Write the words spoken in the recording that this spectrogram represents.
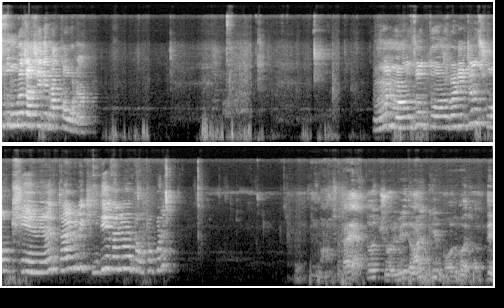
শুধু মুড়ো চাষি দিয়ে ভাত খাব না। আমার মাংস তরকারিটা সব খেয়ে নেয় তাই বলে কি দিয়ে খালি টক টক করে? মাংসটা এত চর্বি তোমার কি বলব সত্যি?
